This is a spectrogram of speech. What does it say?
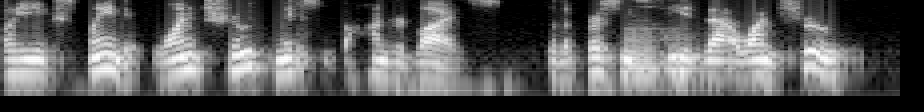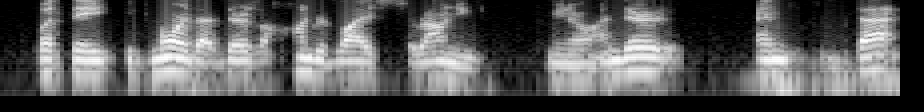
how he explained it. One truth mixed with a hundred lies. So the person Mhm. sees that one truth, but they ignore that there's a hundred lies surrounding it you know and there and that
